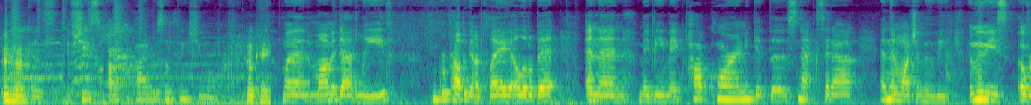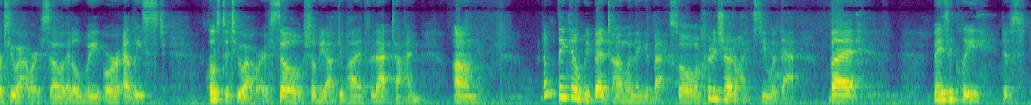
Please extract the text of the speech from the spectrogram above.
Mm-hmm. Because if she's occupied with something, she won't cry. Okay. When mom and dad leave, I think we're probably gonna play a little bit and then maybe make popcorn, get the snack set out, and then watch a movie. The movie's over two hours, so it'll be, or at least close to two hours, so she'll be occupied for that time. Um, I don't think it'll be bedtime when they get back, so I'm pretty sure I don't have to deal with that. But basically, just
